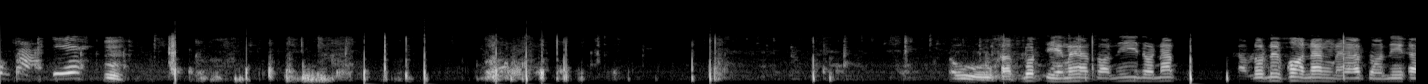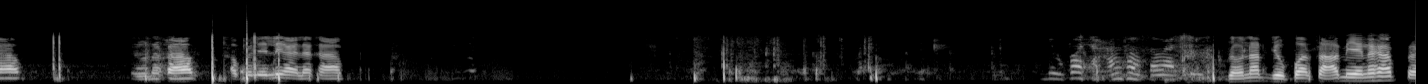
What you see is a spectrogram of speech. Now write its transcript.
องศาเด้ออืมโอ้ขับรถเองนะครับ ตอนนี้โดนัทขับรถให้พ่อนั่งนะครับ ตอนนี้ครับ ดูนะครับขับไปเรื่อยๆแล้วครับ อยู่ปสามของสวัสดีโดนัทอยู่ปสามเองนะครับ แต่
